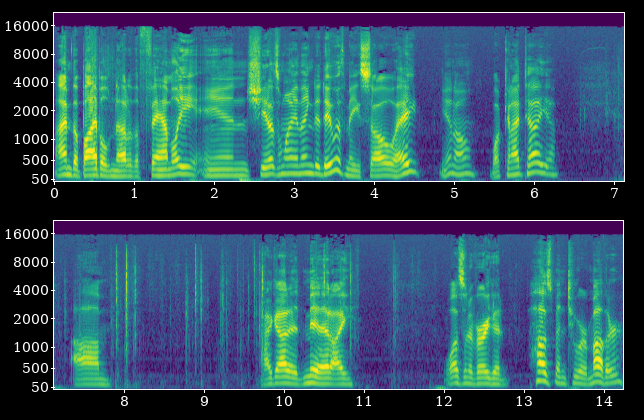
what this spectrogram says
I'm the Bible nut of the family, and she doesn't want anything to do with me. So, hey, you know, what can I tell you? Um, I got to admit, I wasn't a very good husband to her mother,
